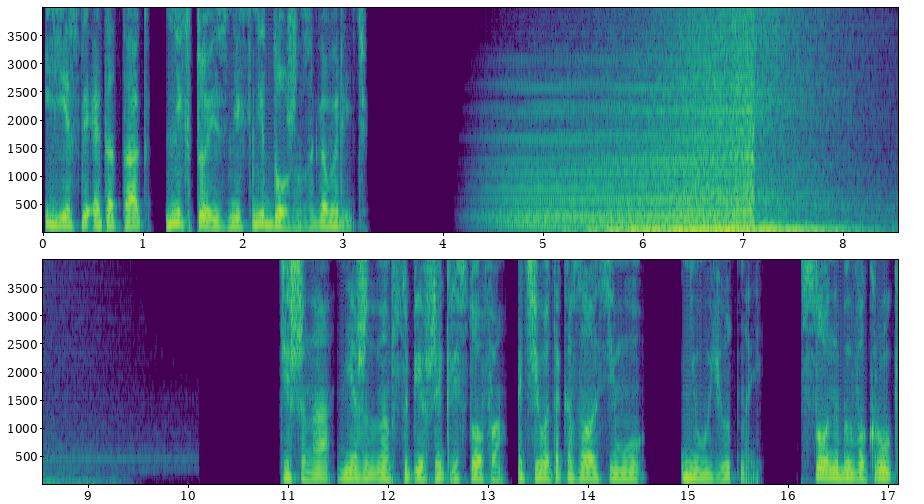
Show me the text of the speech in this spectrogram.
И если это так, никто из них не должен заговорить. Тишина, неожиданно обступившая Кристофа, отчего-то казалась ему неуютной. Словно бы вокруг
